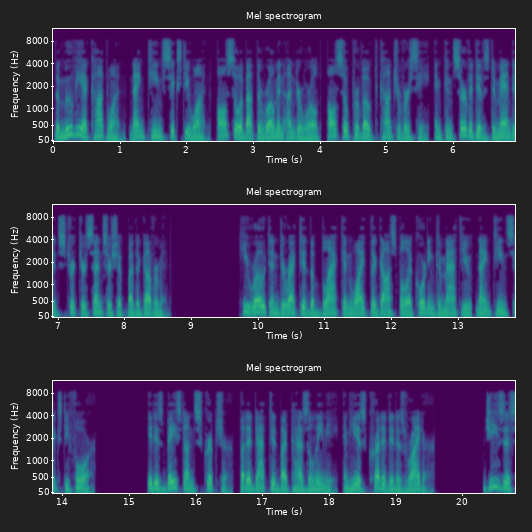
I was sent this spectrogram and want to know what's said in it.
The movie Accattone 1961, also about the Roman underworld, also provoked controversy, and conservatives demanded stricter censorship by the government. He wrote and directed the black and white The Gospel According to Matthew 1964. It is based on scripture, but adapted by Pasolini, and he is credited as writer. Jesus,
